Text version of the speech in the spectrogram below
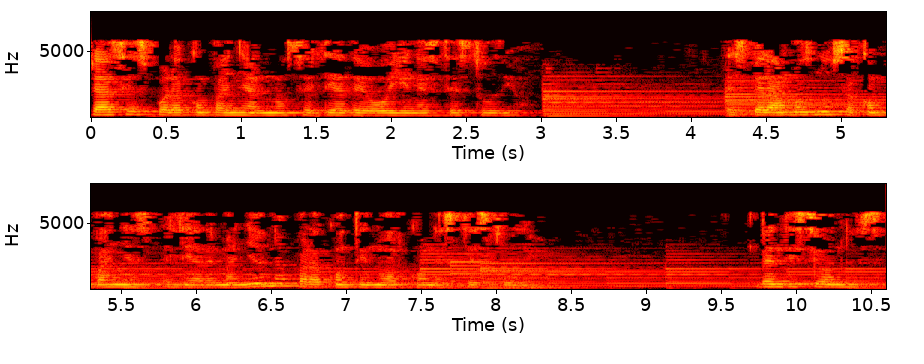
Gracias por acompañarnos el día de hoy en este estudio. Esperamos nos acompañes el día de mañana para continuar con este estudio. Bendiciones.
